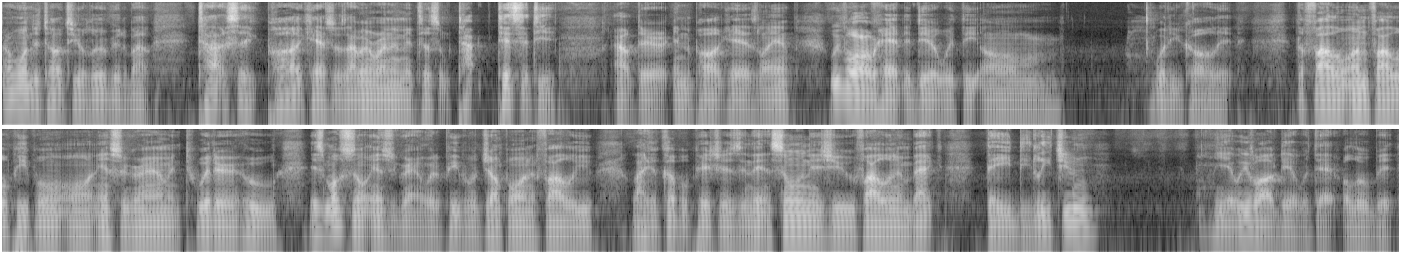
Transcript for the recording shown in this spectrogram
I wanted to talk to you a little bit about toxic podcasters. I've been running into some toxicity out there in the podcast land. We've all had to deal with the um what do you call it? The follow unfollow people on Instagram and Twitter who it's mostly on Instagram where the people jump on and follow you, like a couple pictures, and then as soon as you follow them back, they delete you. Yeah, we've all dealt with that a little bit.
